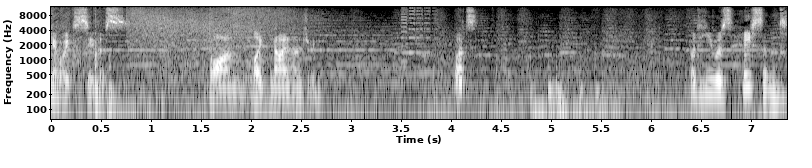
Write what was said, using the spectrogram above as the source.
Can't wait to see this. Go on, like 900. What? But he was hastened.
